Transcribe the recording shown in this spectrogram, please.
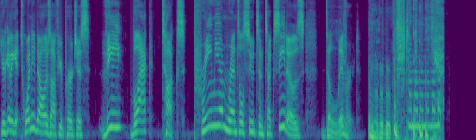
You're going to get $20 off your purchase. The Black Tux. Premium rental suits and tuxedos delivered.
